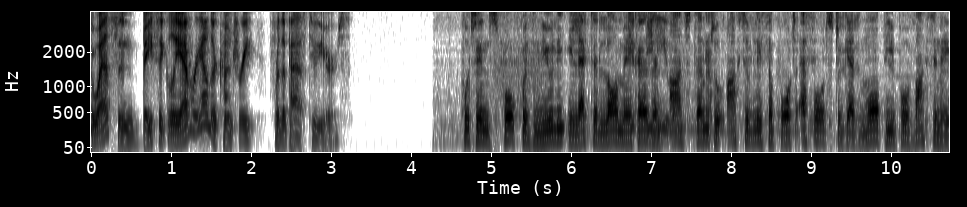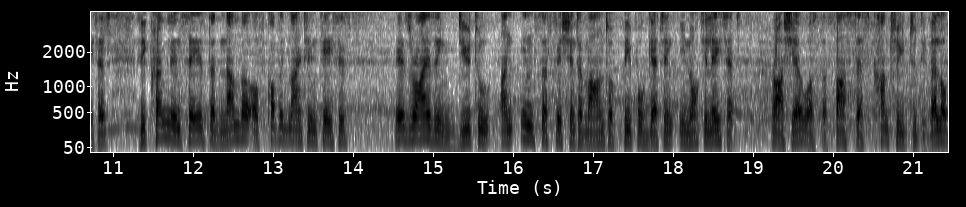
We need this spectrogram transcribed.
US and basically every other country for the past two years. Putin spoke with newly elected lawmakers and urged them to actively support efforts to get more people vaccinated. The Kremlin says the number of COVID-19 cases is rising due to an insufficient amount of people getting inoculated. Russia was the fastest country to develop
